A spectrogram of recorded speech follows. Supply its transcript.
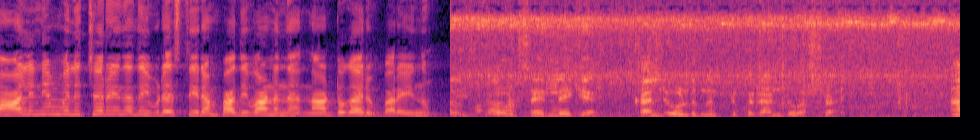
മാലിന്യം വലിച്ചെറിയുന്നത് ഇവിടെ സ്ഥിരം പതിവാണെന്ന് നാട്ടുകാരും പറയുന്നു. റോഡ് സൈഡിലേക്ക് കല്ല് കൊണ്ടുവന്നിട്ട് ഇപ്പോൾ രണ്ട് വർഷമായി. ആ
